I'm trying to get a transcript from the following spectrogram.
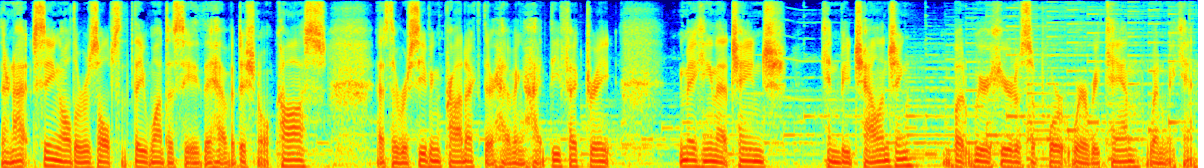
they're not seeing all the results that they want to see. They have additional costs as they're receiving product. They're having a high defect rate. Making that change can be challenging, but we're here to support where we can when we can.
